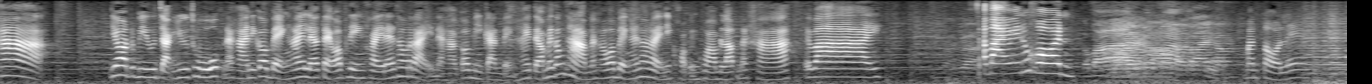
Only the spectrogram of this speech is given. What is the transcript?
ค่ายอดวิวจาก YouTube นะคะนี่ก็แบ่งให้แล้วแต่ว่าเพลงใครได้เท่าไหร่นะคะ ก็มีการแบ่งให้แต่ว่าไม่ต้องถามนะคะ ว่าแบ่งให้เท่าไหร่นี่ขอเป็นความลับนะคะ บ๊ายบาย สบายไหมทุกคน สบายมากๆครับ มันต่อแรก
